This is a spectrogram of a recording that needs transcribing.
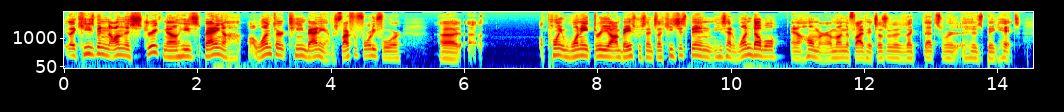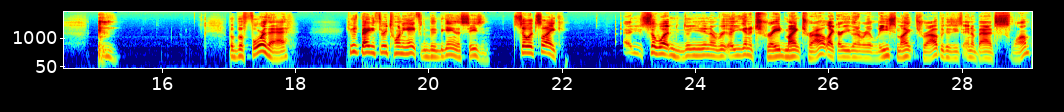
like he's been on this streak now. He's batting a, a 113 batting average, 5 for 44, uh, a .183 on base percentage. Like he's just been he's had one double and a homer among the five hits. Those were like that's where his big hits. but before that, he was batting 328 from the beginning of the season. So it's like uh, so what? Are you gonna are you gonna trade Mike Trout? Like, are you gonna release Mike Trout because he's in a bad slump?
